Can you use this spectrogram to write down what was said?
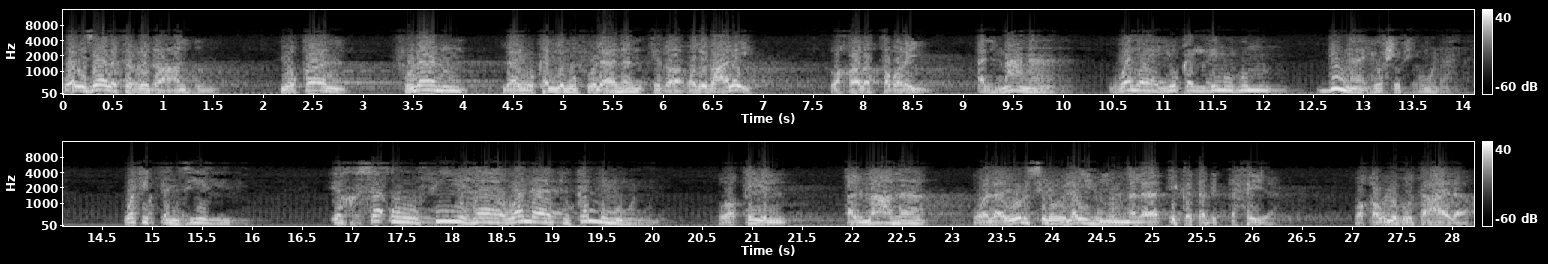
وإزالة الرضا عنهم. يقال فلان لا يكلم فلانا إذا غضب عليه وقال الطبري المعنى ولا يكلمهم بما يحبونه وفي التنزيل اخسأوا فيها ولا تكلمون. وقيل المعنى ولا يرسل إليهم الملائكة بالتحية. وقوله تعالى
